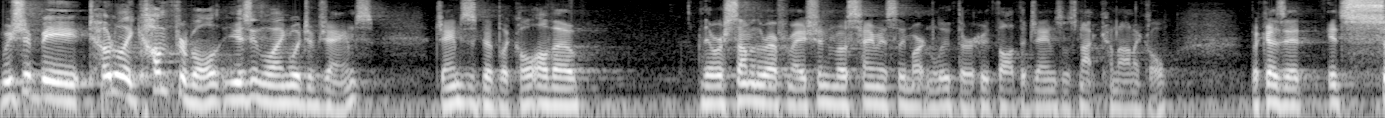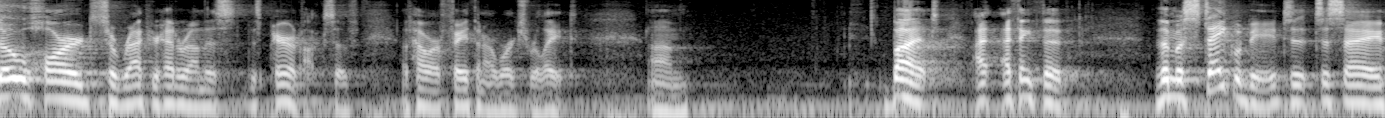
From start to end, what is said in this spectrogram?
we should be totally comfortable using the language of James. James is biblical, although there were some of the Reformation, most famously Martin Luther, who thought that James was not canonical because it, it's so hard to wrap your head around this, this paradox of, of how our faith and our works relate. Um, but I, I, think that the mistake would be to, to say,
